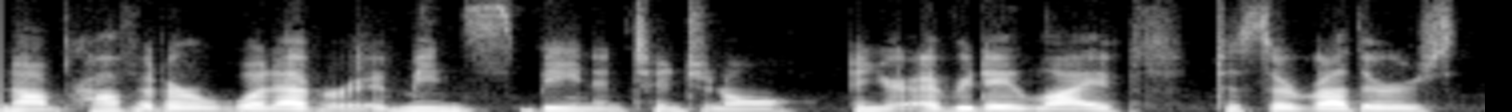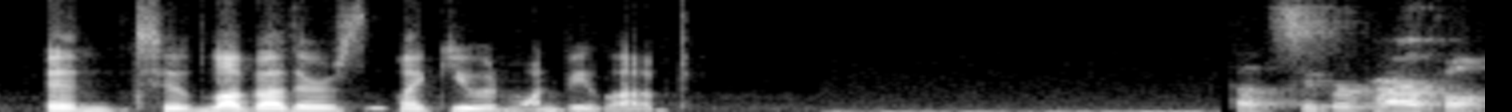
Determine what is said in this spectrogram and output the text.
nonprofit or whatever. It means being intentional in your everyday life to serve others and to love others like you would want to be loved. That's super powerful.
